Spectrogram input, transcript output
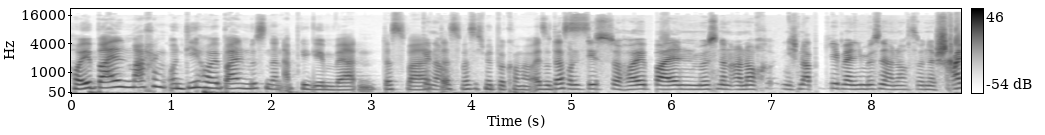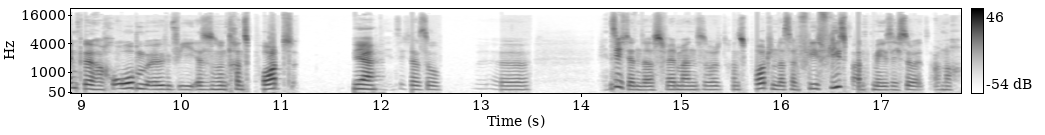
Heuballen machen und die Heuballen müssen dann abgegeben werden. Das war genau. das, was ich mitbekommen habe. Also das und diese Heuballen müssen dann auch noch nicht nur abgegeben werden, die müssen auch noch so eine Schranke nach oben irgendwie, also so ein Transport ja. Wie nennt sich das so? Äh, nennt sich denn das, wenn man so Transport und das dann fließ, fließbandmäßig so jetzt auch noch.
